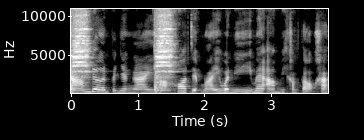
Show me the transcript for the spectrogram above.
น้ำเดินเป็นยังไงค่ะข้อเจ็บไหมวันนี้แม่อ้ำมีคำตอบค่ะ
